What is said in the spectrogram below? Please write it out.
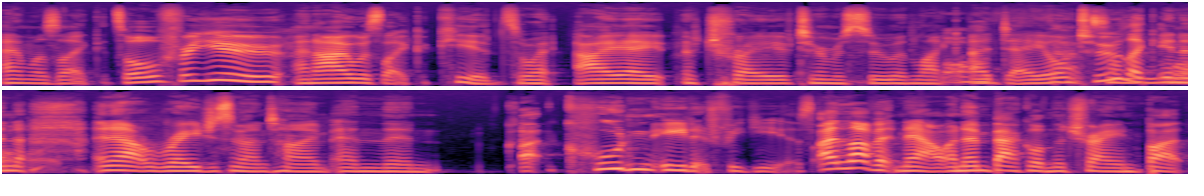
And was like, it's all for you. And I was like a kid. So I, I ate a tray of tiramisu in like a day or Oh, two, like in an, an outrageous amount of time. And then I couldn't eat it for years. I love it now and I'm back on the train, but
